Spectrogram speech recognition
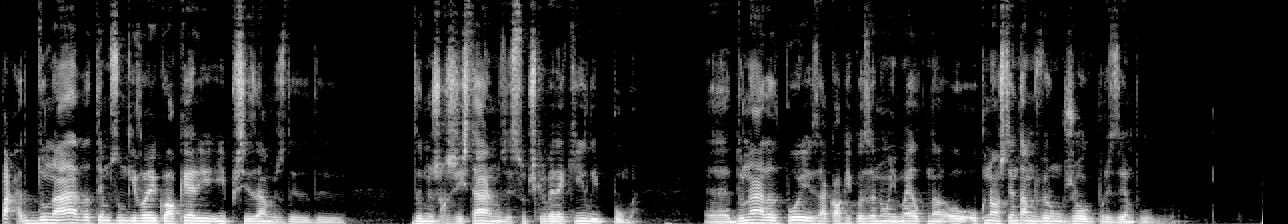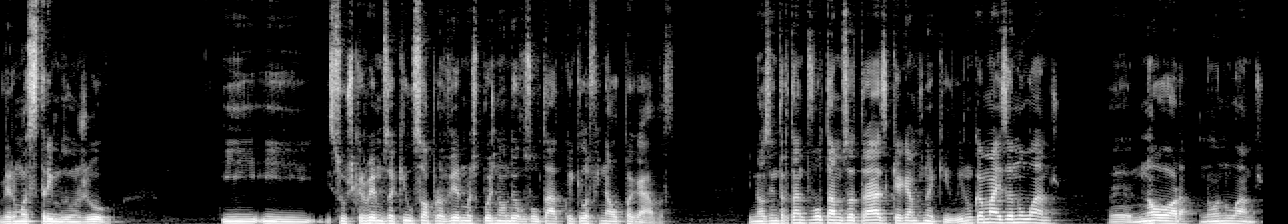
Pá, do nada temos um giveaway qualquer e, e precisamos de, de, de, nos registarmos e subscrever aquilo e puma. Uh, do nada depois há qualquer coisa num e-mail que não, ou, ou, que nós tentamos ver um jogo, por exemplo, ver uma stream de um jogo e, e, e subscrevemos aquilo só para ver, mas depois não deu resultado porque aquilo afinal pagava-se. E nós entretanto voltámos atrás e cagamos naquilo e nunca mais anulamos. Uh, na hora, não anulamos.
